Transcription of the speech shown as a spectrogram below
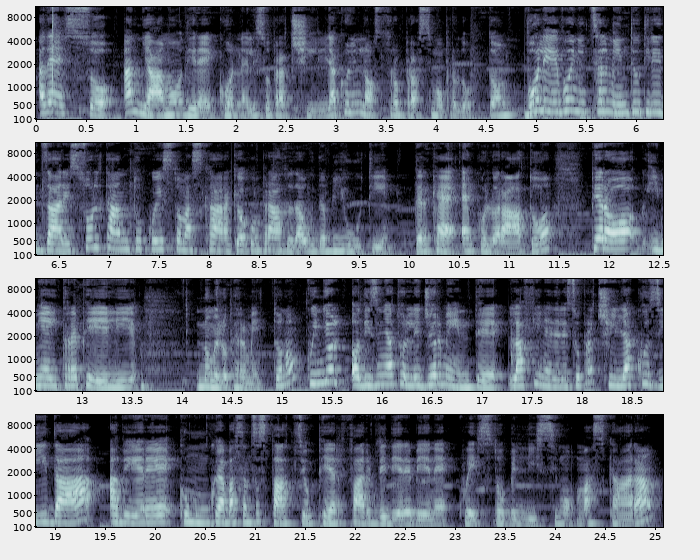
Adesso andiamo direi con le sopracciglia con il nostro prossimo prodotto. Volevo inizialmente utilizzare soltanto questo mascara che ho comprato da Huda Beauty perché è colorato, però i miei tre peli non me lo permettono. Quindi ho, disegnato leggermente la fine delle sopracciglia così da avere comunque abbastanza spazio per far vedere bene questo bellissimo mascara.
